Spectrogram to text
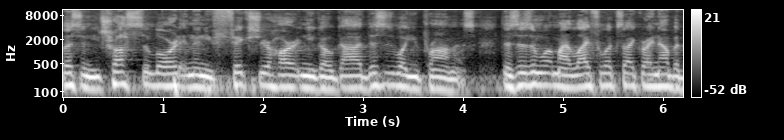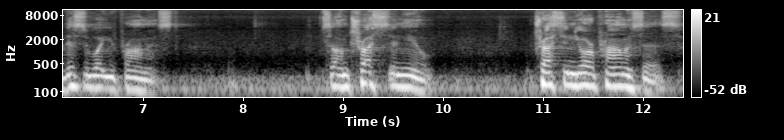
Listen, you trust the Lord and then you fix your heart and you go, God, this is what you promised. This isn't what my life looks like right now, but this is what you promised. So I'm trusting you, trusting your promises.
